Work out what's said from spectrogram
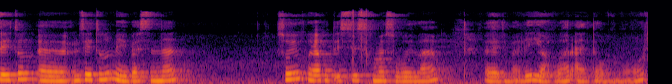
Zeytun, e, zeytunun meyvəsindən soyuq və yaxud isti sıxma üsulu ilə deməli yağlar əldə olunur.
